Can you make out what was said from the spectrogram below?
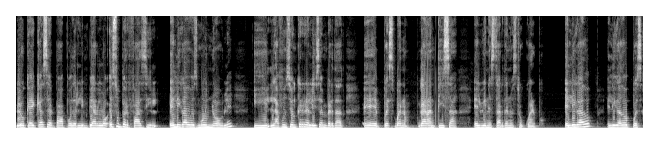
lo que hay que hacer para poder limpiarlo. Es súper fácil, el hígado es muy noble y la función que realiza en verdad, eh, pues bueno, garantiza el bienestar de nuestro cuerpo. El hígado, el hígado pues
